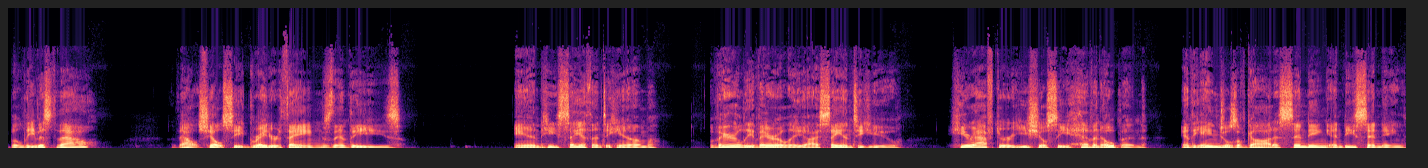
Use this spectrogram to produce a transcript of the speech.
believest thou? Thou shalt see greater things than these. And he saith unto him, Verily, verily, I say unto you, hereafter ye shall see heaven open, and the angels of God ascending and descending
